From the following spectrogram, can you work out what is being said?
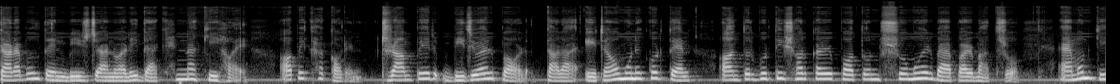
তারা বলতেন, বিশ জানুয়ারি দেখেন না কি হয়, অপেক্ষা করেন। ট্রাম্পের বিজয়ের পর তারা এটাও মনে করতেন অন্তর্বর্তী সরকারের পতন সময়ের ব্যাপার মাত্র। এমনকি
